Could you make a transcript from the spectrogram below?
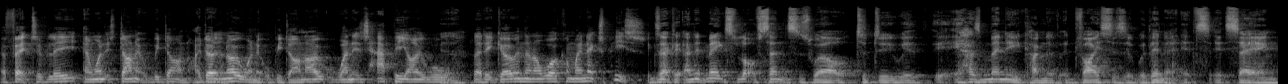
effectively and when it's done it will be done. I don't yeah. know when it will be done. I, when it's happy i will yeah. let it go and then i'll work on my next piece. Exactly and it makes a lot of sense as well to do with it has many kind of advices within it. It's it's saying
